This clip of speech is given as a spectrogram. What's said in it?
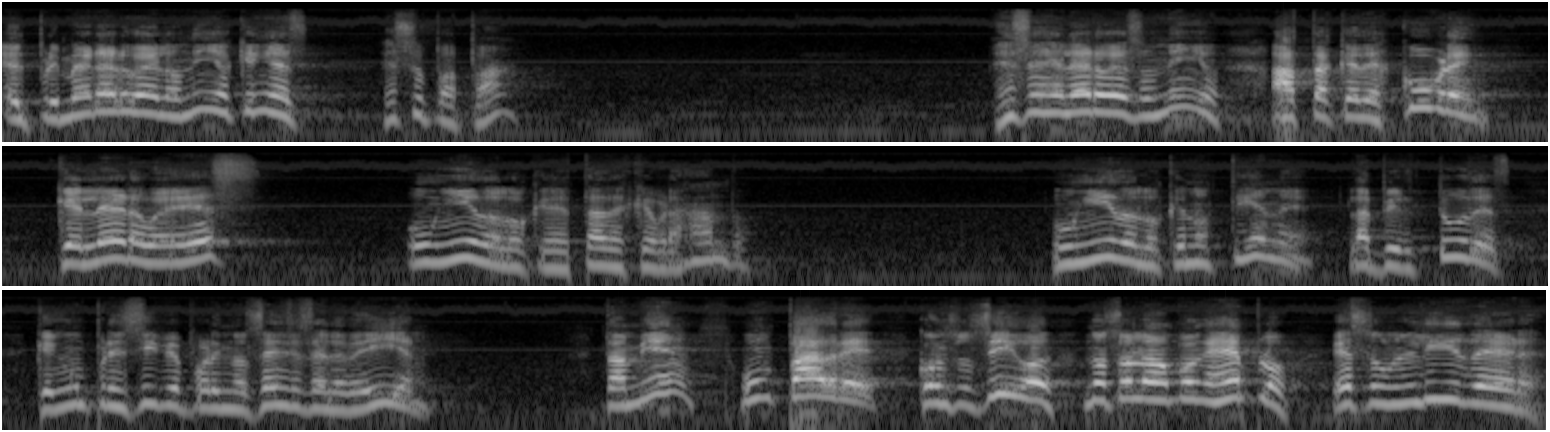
el primer héroe de los niños, ¿quién es? Es su papá. Ese es el héroe de esos niños. Hasta que descubren que el héroe es un ídolo que está desquebrajando. Un ídolo que no tiene las virtudes que en un principio por inocencia se le veían. También un padre con sus hijos no solo es un buen ejemplo, es un líder.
